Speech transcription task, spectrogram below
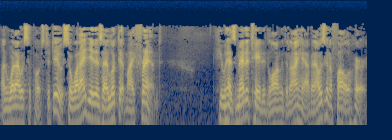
on what I was supposed to do. So what I did is I looked at my friend who has meditated longer than I have, and I was going to follow her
